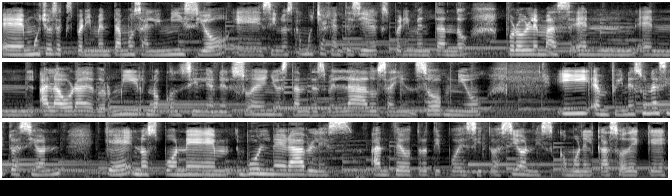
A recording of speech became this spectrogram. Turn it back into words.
Eh, muchos experimentamos al inicio, eh, si no es que mucha gente sigue experimentando problemas a la hora de dormir, no concilian el sueño, están desvelados, hay insomnio. Y en fin, es una situación que nos pone vulnerables ante otro tipo de situaciones, como en el caso de que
